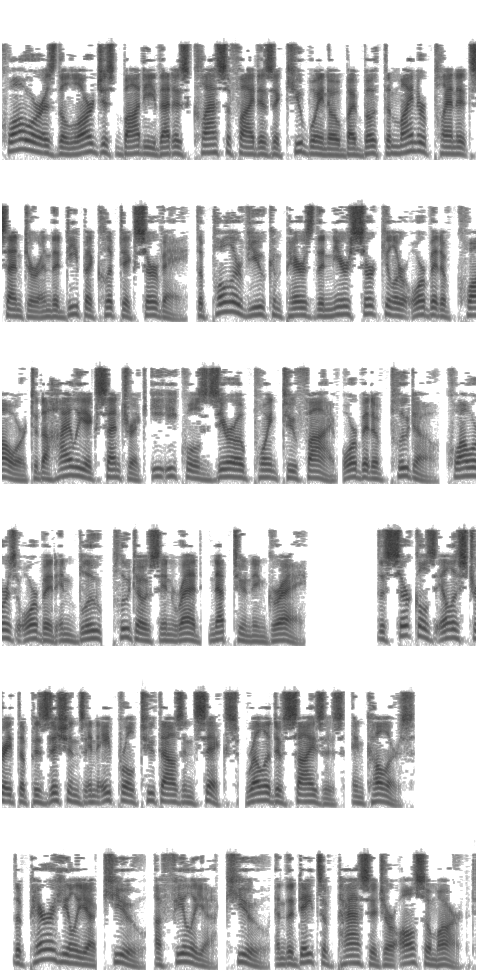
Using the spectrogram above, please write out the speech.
Quaoar is the largest body that is classified as a cubewano by both the Minor Planet Center and the Deep Ecliptic Survey. The polar view compares the near circular orbit of Quaoar to the highly eccentric E equals 0.25 orbit of Pluto. Quaoar's orbit in blue, Pluto's in red, Neptune in gray. The circles illustrate the positions in April 2006, relative sizes, and colors. The perihelia Q, aphelia Q, and the dates of passage are also marked.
